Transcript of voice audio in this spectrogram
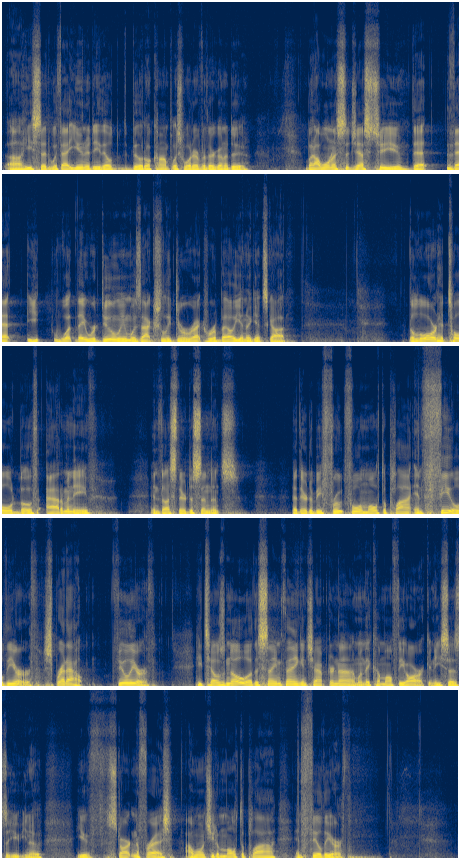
uh, he said, with that unity, they'll be able to accomplish whatever they're going to do. But I want to suggest to you that that what they were doing was actually direct rebellion against God. The Lord had told both Adam and Eve, and thus their descendants, that they're to be fruitful and multiply and fill the earth, spread out, fill the earth. He tells Noah the same thing in chapter 9 when they come off the ark, and he says to you, you know, you're starting afresh. I want you to multiply and fill the earth.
